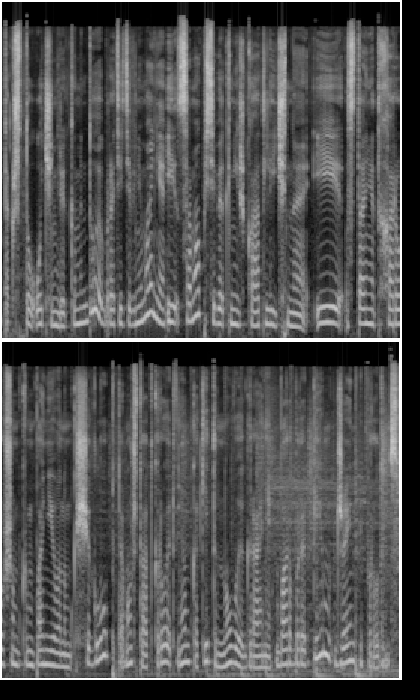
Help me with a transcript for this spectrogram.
Так что очень рекомендую, обратите внимание. И сама по себе книжка отличная и станет хорошим компаньоном к щеглу, потому что откроет в нем какие-то новые грани. Барбара Пим, Джейн и Пруденс.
